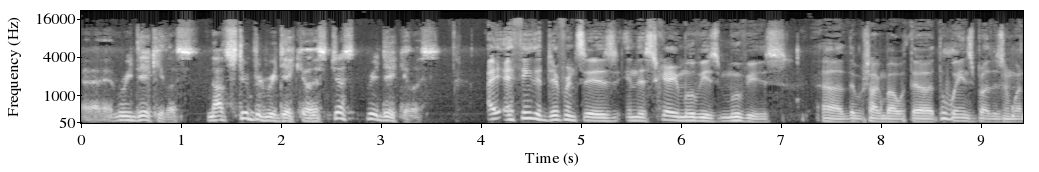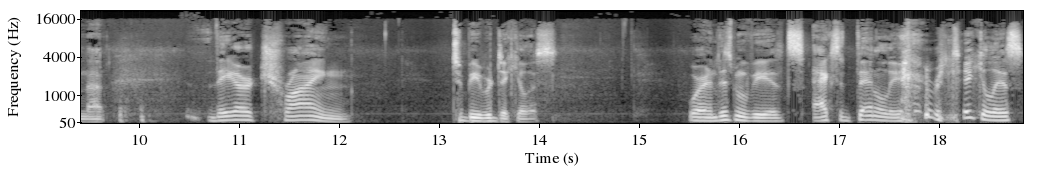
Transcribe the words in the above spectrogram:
uh, ridiculous, not stupid, ridiculous, just ridiculous. I, I think the difference is in the scary movies movies uh, that we're talking about with the the Wayans brothers and whatnot. They are trying to be ridiculous. Where in this movie it's accidentally ridiculous,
